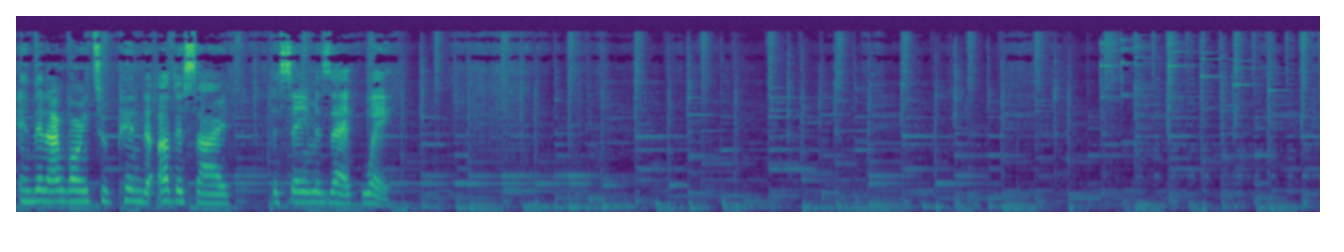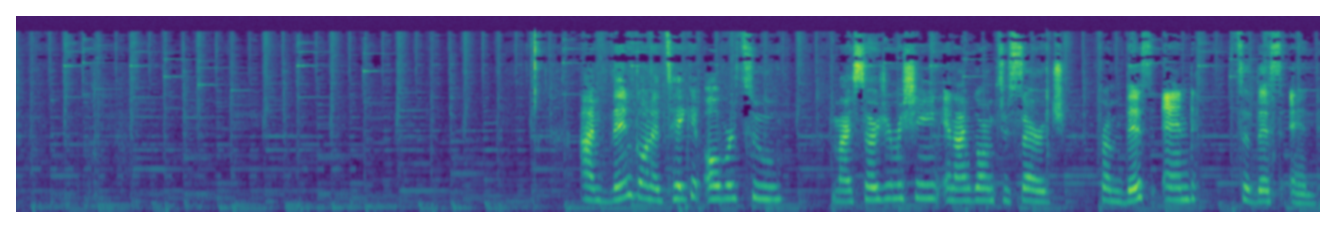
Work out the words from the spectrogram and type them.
And then I'm going to pin the other side the same exact way. I'm then going to take it over to my serger machine and I'm going to serge from this end to this end.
